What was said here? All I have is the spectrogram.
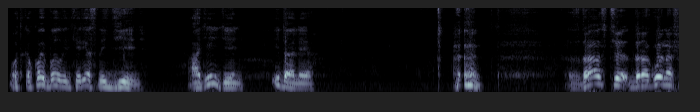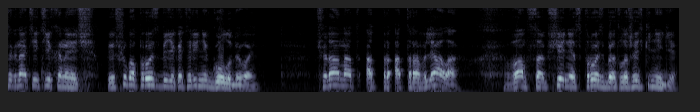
Вот какой был интересный день. Один день. И далее. Здравствуйте, дорогой наш Игнатий Тихонович. Пишу по просьбе Екатерине Голубевой. Вчера она от, отправляла вам сообщение с просьбой отложить книги.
